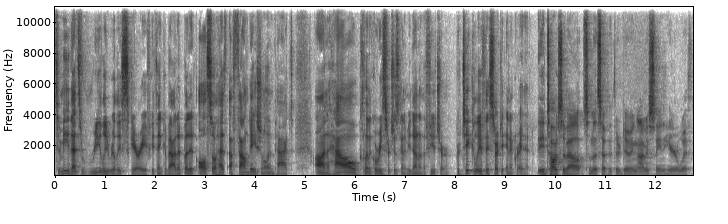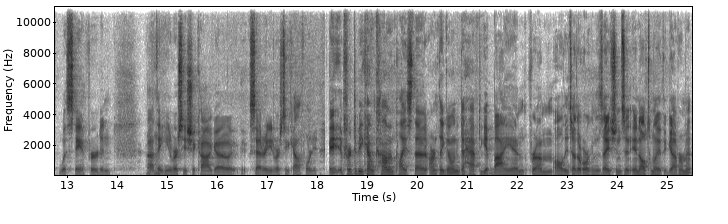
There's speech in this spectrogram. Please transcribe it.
to me, that's really, really scary if you think about it. But it also has a foundational impact on how clinical research is going to be done in the future, particularly if they start to integrate it. It talks about some of the stuff that they're doing, obviously, in here with, with Stanford and mm-hmm. I think University of Chicago, et cetera, University of California. It, for it to become commonplace, though, aren't they going to have to get buy in from all these other organizations and, and ultimately the government?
